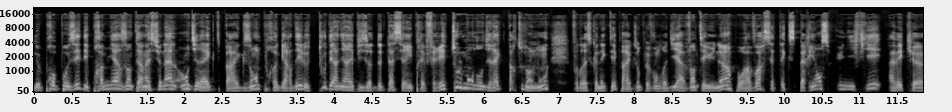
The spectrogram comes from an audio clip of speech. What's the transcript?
de proposer des premières internationales en direct. Par exemple, regarder le tout dernier épisode de ta série préférée, tout le monde en direct, partout dans le monde. Il faudrait se connecter, par exemple, le vendredi à 21h pour avoir cette expérience unifiée avec euh,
